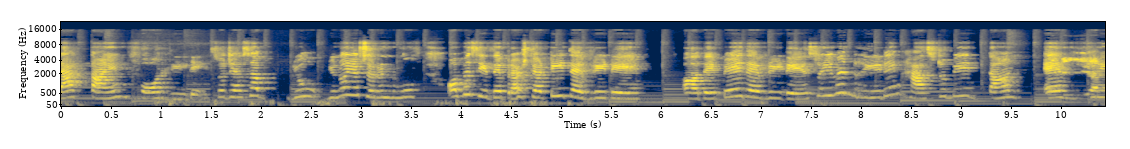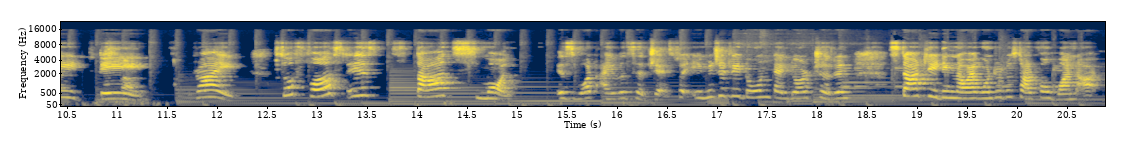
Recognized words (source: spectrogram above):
that time for reading. So जैसा you you know your children remove obviously they brush their teeth every day, uh, they bathe every day. So even reading has to be done every day, right? So first is start small is what I will suggest. So immediately don't tell your children start reading now. I want you to start for one hour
